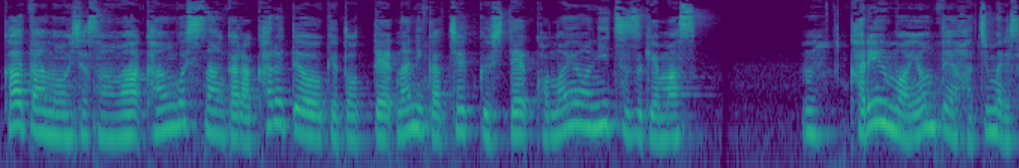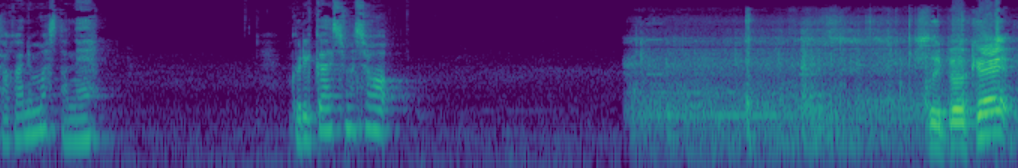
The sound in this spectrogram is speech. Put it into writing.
カーターのお医者さんは看護師さんからカルテを受け取って何かチェックしてこのように続けます。うん、カリウムは4.8まで下がりましたね。繰り返しましょう。Sleep okay?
